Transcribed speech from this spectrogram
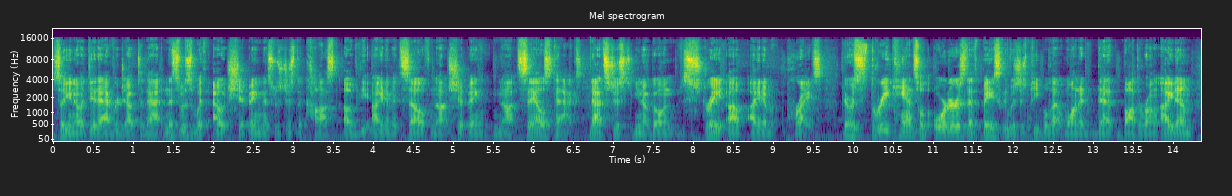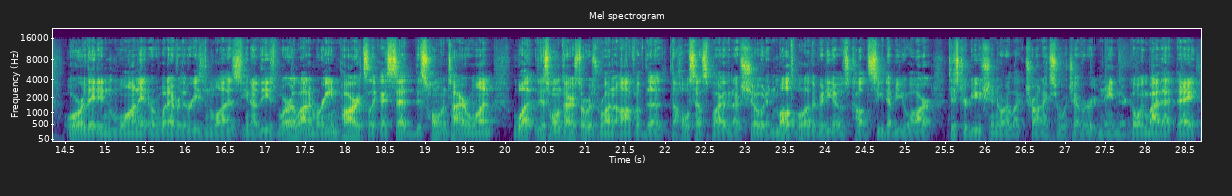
So, you know, it did average out to that. And this was without shipping. This was just the cost of the item itself, not shipping, not sales tax. That's just, you know, going straight up item price. There was three canceled orders. That basically was just people that wanted that bought the wrong item or they didn't want it or whatever the reason was. You know, these were a lot of marine parts. Like I said, this whole entire one, what this whole entire store was run off of the the wholesale supplier that I've showed in multiple other videos called CWR Distribution or Electronics or whichever name they're going by that day.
